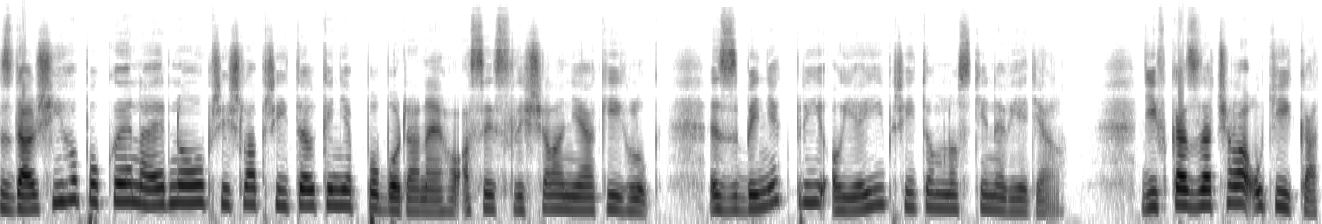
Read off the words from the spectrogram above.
Z dalšího pokoje najednou přišla přítelkyně pobodaného, asi slyšela nějaký hluk. Zbyněk prý o její přítomnosti nevěděl. Dívka začala utíkat,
